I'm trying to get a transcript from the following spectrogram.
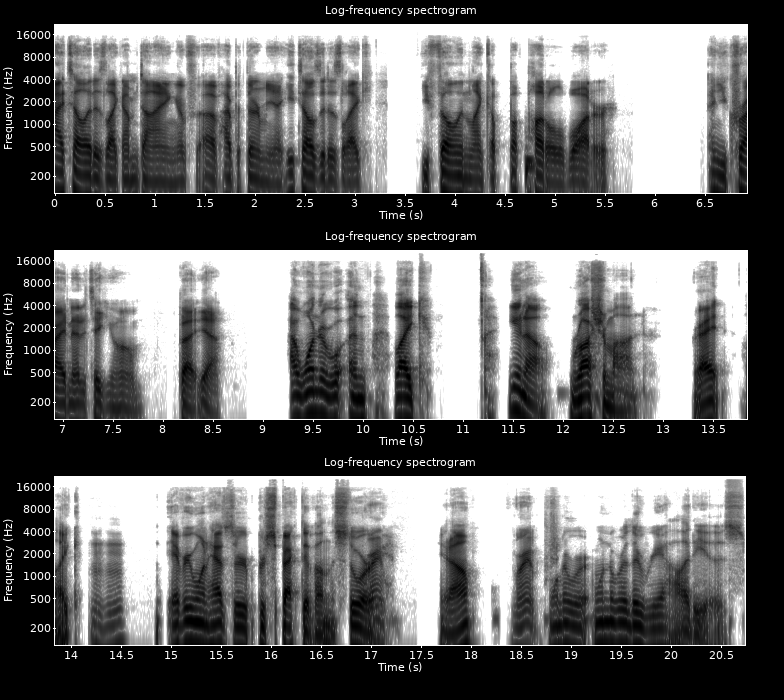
I tell it as like I'm dying of of hypothermia. He tells it as like you fell in like a, a puddle of water and you cried and I had to take you home. But yeah, I wonder what, and like, you know, Rashomon, right? Like, mm-hmm. everyone has their perspective on the story. You know, right. wonder where wonder where the reality is.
